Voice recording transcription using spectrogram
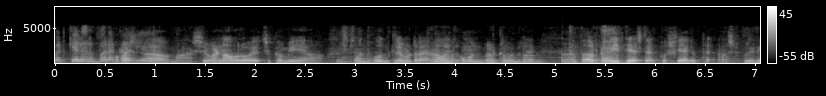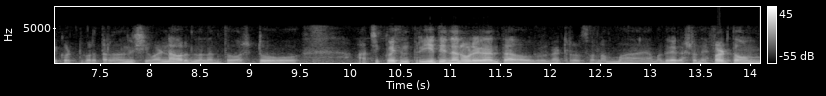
ಬಟ್ ಕೆಲವ್ರು ಬರಕ್ ಆಗ್ಲಿಲ್ಲ. ಶಿವಣ್ಣ ಅವರು ಹೆಚ್ಚು ಕಮ್ಮಿ ಒಂದ್ ಒಂದು ಕಿಲೋಮೀಟರ್ ಅವ್ರ ಪ್ರೀತಿ ಅಷ್ಟೇ ಖುಷಿ ಆಗುತ್ತೆ ಅಷ್ಟು ಪ್ರೀತಿ ಕೊಟ್ಟು ಬರ್ತಾರಲ್ಲ. ನನಗೆ ಶಿವಣ್ಣ ಅವ್ರದ್ನಲ್ಲಂತೂ ಅಷ್ಟು ಆ ಚಿಕ್ಕ ವಯಸ್ಸಿನ ಪ್ರೀತಿಯಿಂದ ನೋಡಿರೋಂಥ ಒಬ್ರು ನಟರು. ಸೊ ನಮ್ಮ ಮದುವೆಗೆ ಅಷ್ಟೊಂದು ಎಫರ್ಟ್ ತಗೊಂಡ್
